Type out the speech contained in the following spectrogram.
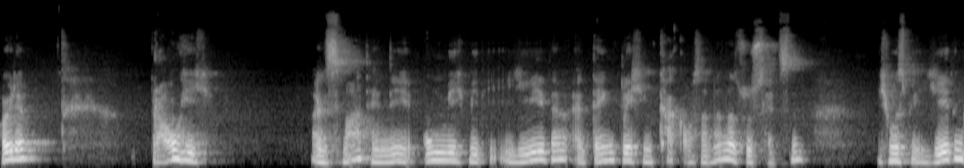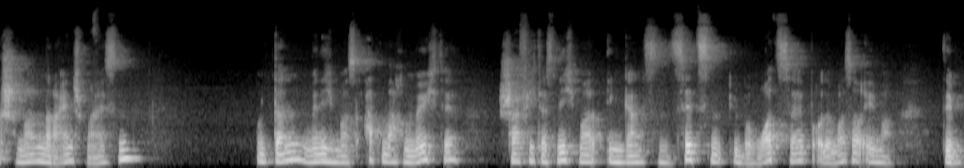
Heute brauche ich ein Smart Handy, um mich mit jedem erdenklichen Kack auseinanderzusetzen. Ich muss mir jeden Schmarrn reinschmeißen und dann, wenn ich was abmachen möchte, schaffe ich das nicht mal in ganzen Sätzen über WhatsApp oder was auch immer dem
